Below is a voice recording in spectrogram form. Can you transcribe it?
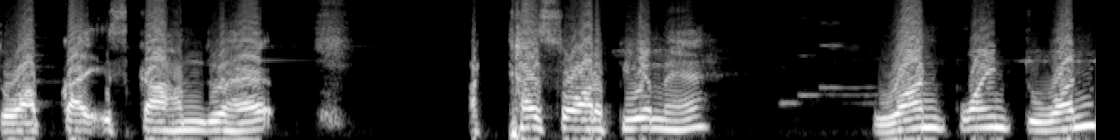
तो आपका इसका हम जो है, अट्ठाईस सौ आरपीएम है 1.1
